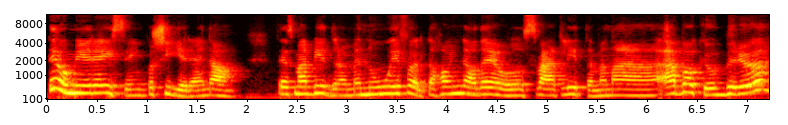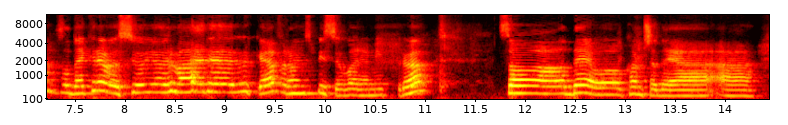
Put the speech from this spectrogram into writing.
det er jo mye reising på skirenn, da det som jeg bidrar med nå i forhold til han, da, det er jo svært lite. Men jeg, jeg baker jo brød, så det kreves jo å gjøre hver eh, uke. For han spiser jo bare mitt brød. Så det er jo kanskje det eh,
